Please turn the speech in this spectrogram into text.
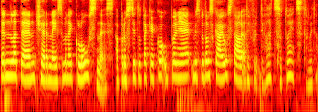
tenhle ten černý se jmenuje Closeness a prostě to tak jako úplně, my jsme tam s Kájou stáli a ty furt, ty vole, co to je, co to mi to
